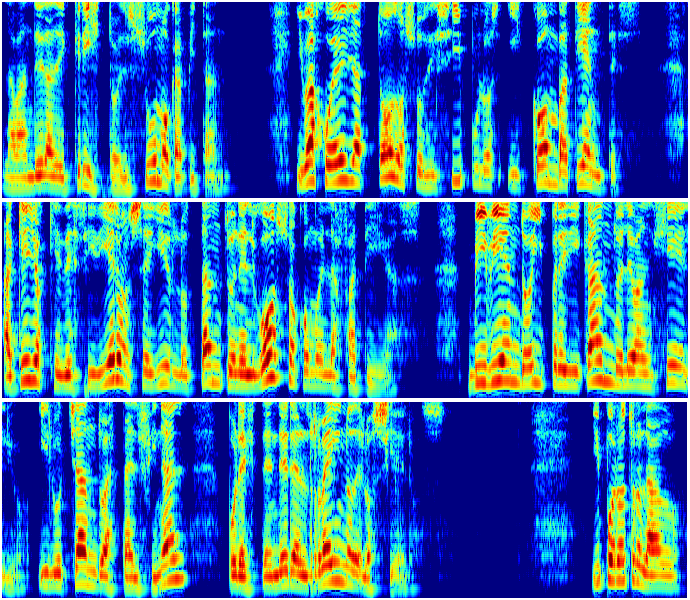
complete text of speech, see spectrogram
la bandera de Cristo, el sumo capitán, y bajo ella todos sus discípulos y combatientes, aquellos que decidieron seguirlo tanto en el gozo como en las fatigas, viviendo y predicando el Evangelio y luchando hasta el final por extender el reino de los cielos. Y por otro lado,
